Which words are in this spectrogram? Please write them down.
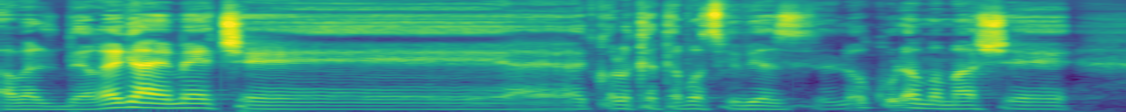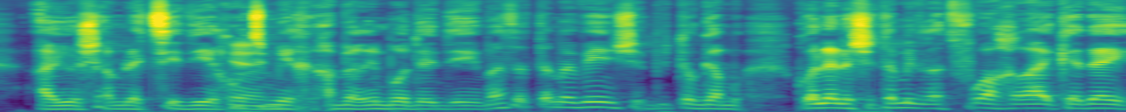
אבל ברגע האמת שהיה את כל הכתבות סביבי, אז לא כולם ממש אה, היו שם לצידי, חוץ כן. מחברים בודדים. אז אתה מבין שפתאום גם כל אלה שתמיד רדפו אחריי כדי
